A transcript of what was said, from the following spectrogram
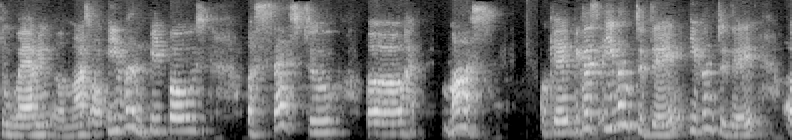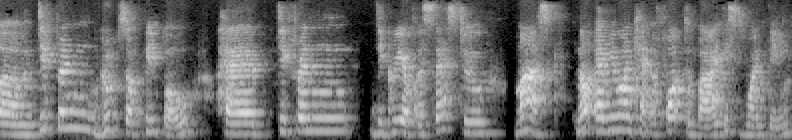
to wearing a mask or even people's access to uh, mass. Okay, because even today, even today, uh, different groups of people have different degree of access to mask. Not everyone can afford to buy. This is one thing,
